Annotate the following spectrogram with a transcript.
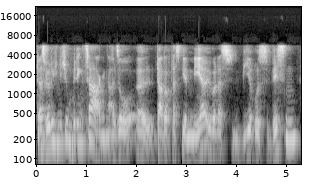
Das würde ich nicht unbedingt sagen. Also äh, dadurch, dass wir mehr über das Virus wissen,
